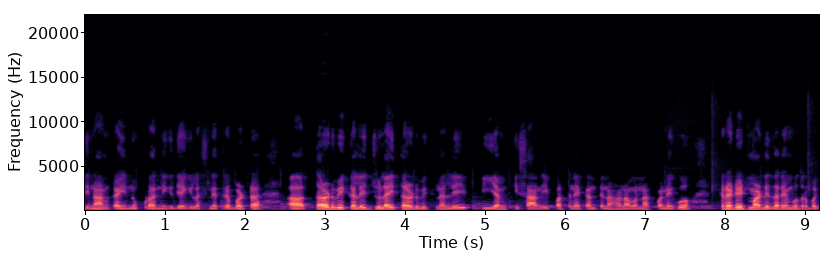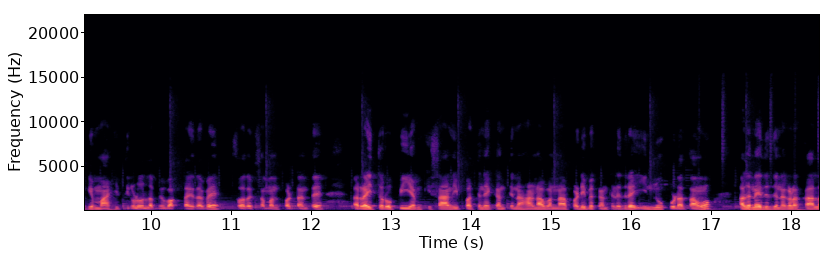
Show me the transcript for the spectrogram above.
ದಿನಾಂಕ ಇನ್ನೂ ಕೂಡ ನಿಗದಿಯಾಗಿಲ್ಲ ಸ್ನೇಹಿತರೆ ಬಟ್ ವೀಕ್ ವೀಕಲ್ಲಿ ಜುಲೈ ಥರ್ಡ್ ವೀಕ್ನಲ್ಲಿ ಪಿ ಎಂ ಕಿಸಾನ್ ಇಪ್ಪತ್ತನೇ ಕಂತಿನ ಹಣವನ್ನ ಕೊನೆಗೂ ಕ್ರೆಡಿಟ್ ಮಾಡಲಿದ್ದಾರೆ ಎಂಬುದರ ಬಗ್ಗೆ ಮಾಹಿತಿಗಳು ಲಭ್ಯವಾಗ್ತಾ ಇದ್ದಾವೆ ಸೊ ಅದಕ್ಕೆ ಸಂಬಂಧಪಟ್ಟಂತೆ ರೈತರು ಪಿ ಎಂ ಕಿಸಾನ್ ಇಪ್ಪತ್ತನೇ ಕಂತಿನ ಹಣವನ್ನ ಪಡಿಬೇಕಂತ ಹೇಳಿದ್ರೆ ಇನ್ನೂ ಕೂಡ ತಾವು ಹದಿನೈದು ದಿನಗಳ ಕಾಲ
